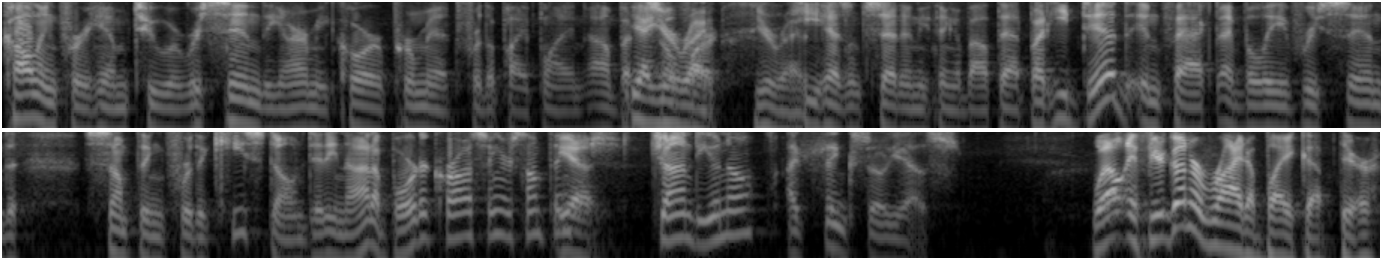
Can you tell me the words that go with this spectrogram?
calling for him to rescind the Army Corps permit for the pipeline. Uh, but Yeah, so you're far, right. You're right. He hasn't said anything about that, but he did, in fact, I believe, rescind something for the Keystone. Did he not? A border crossing or something? Yes. John, do you know? I think so, yes. Well, if you're going to ride a bike up there,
